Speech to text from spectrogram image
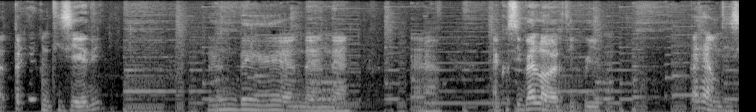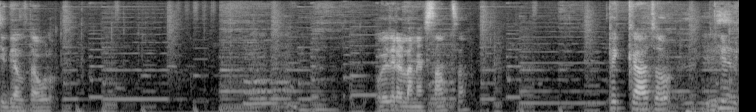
Eh, Perché non ti siedi? È così bello averti qui. Perché non ti siedi al tavolo? Vuoi vedere la mia stanza? Peccato. I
